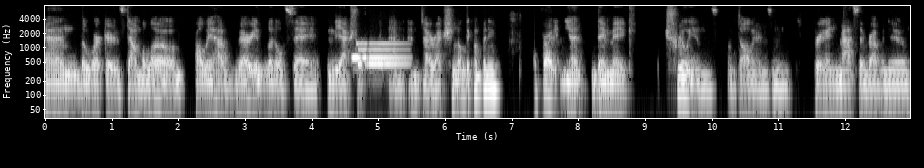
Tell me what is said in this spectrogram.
And the workers down below probably have very little say in the actual and, and direction of the company. Right. And yet they make trillions of dollars and bring in massive revenue.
